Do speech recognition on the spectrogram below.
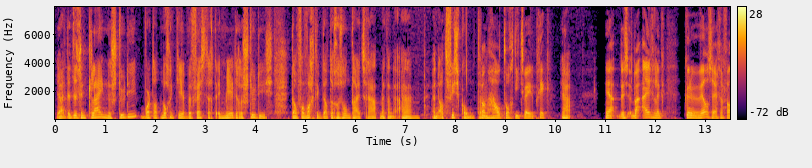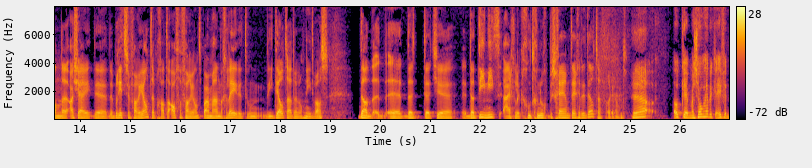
ja, dit is een kleine studie. Wordt dat nog een keer bevestigd in meerdere studies, dan verwacht ik dat de Gezondheidsraad met een, ehm, een advies komt. Van haal toch die tweede prik. ja. Ja, dus, maar eigenlijk kunnen we wel zeggen van de, als jij de, de Britse variant hebt gehad, de Alpha variant, een paar maanden geleden, toen die Delta er nog niet was, dat, eh, dat, dat, je, dat die niet eigenlijk goed genoeg beschermt tegen de Delta variant. Ja, oké, maar zo heb ik even.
